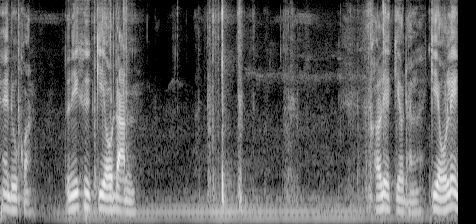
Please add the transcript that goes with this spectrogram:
ให้ดูก่อน ตัวนี้คือเกี่ยวดัน เขาเรียกเกียวดัน เกียวเร่ง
